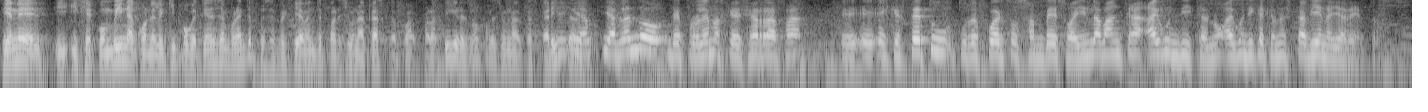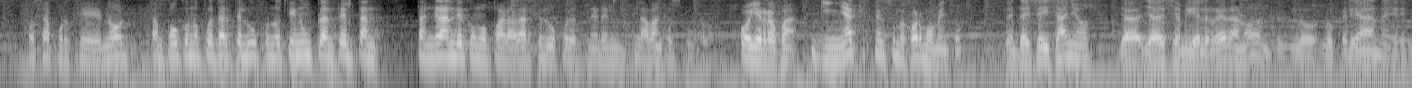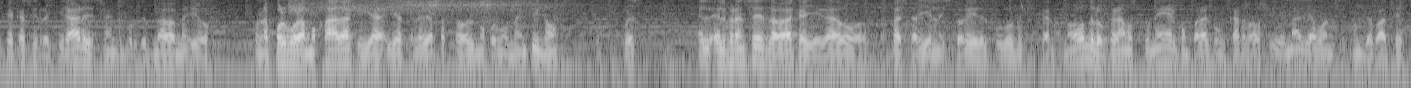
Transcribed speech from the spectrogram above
Tiene, y, se combina con el equipo que tienes enfrente, pues efectivamente parecía una casca pa- para, Tigres, ¿no? Parecía una cascarita. Y, hab- y hablando de problemas que decía Rafa, eh, eh, el que esté tu, tu refuerzo Zambeso ahí en la banca, algo indica, ¿no? Algo indica que no está bien allá adentro. O sea, porque no, tampoco no puede darte lujo, no tiene un plantel tan, tan grande como para darse lujo de tener en, en la banca a su jugador. Oye, Rafa, Guiñac está en su mejor momento. 36 años, ya, decía Miguel Herrera, ¿no? Lo, querían eh, ya casi retirar, decían que porque andaba medio con la pólvora mojada, que ya, ya se le había pasado el mejor momento y no, por supuesto. El, francés, la verdad que ha llegado, va a estar ya en la historia del fútbol mexicano, ¿no? Donde lo queramos poner, comparar con Cardoso y demás, ya bueno, eso es un debate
